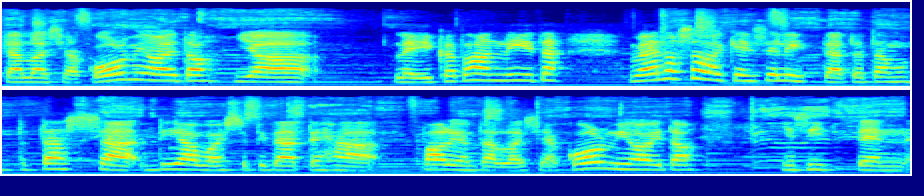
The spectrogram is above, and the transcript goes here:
tällaisia kolmioita, ja leikataan niitä. Mä en osaa oikein selittää tätä, mutta tässä DIYissa pitää tehdä paljon tällaisia kolmioita, ja sitten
